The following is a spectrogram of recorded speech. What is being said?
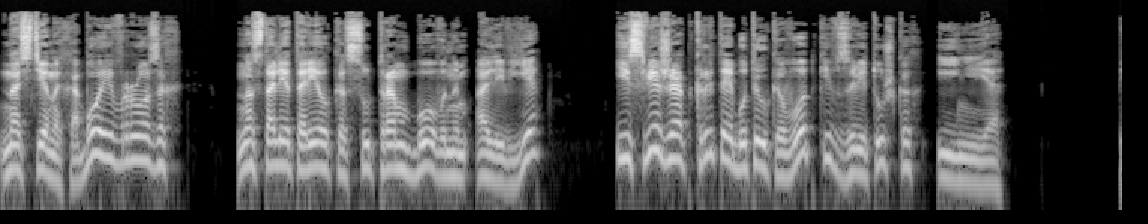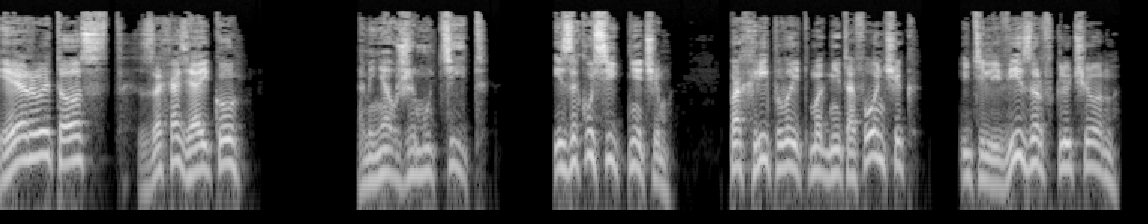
На стенах обои в розах, на столе тарелка с утрамбованным оливье и свежеоткрытая бутылка водки в завитушках иния. Первый тост за хозяйку. А меня уже мутит, и закусить нечем. Похрипывает магнитофончик, и телевизор включен.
